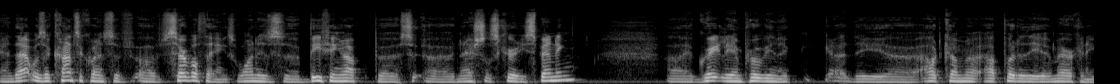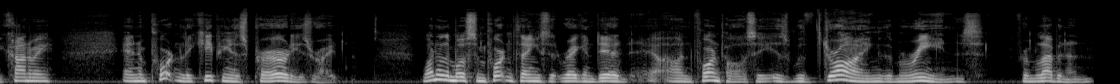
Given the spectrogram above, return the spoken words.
And that was a consequence of, of several things. One is uh, beefing up uh, uh, national security spending, uh, greatly improving the, uh, the uh, outcome output of the American economy, and importantly, keeping his priorities right. One of the most important things that Reagan did on foreign policy is withdrawing the Marines from Lebanon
